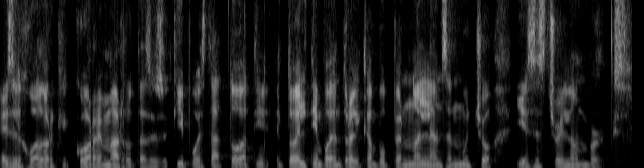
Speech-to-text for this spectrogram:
Es el jugador que corre más rutas de su equipo, está todo, todo el tiempo dentro del campo, pero no le lanzan mucho, y ese es Traylon Burks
